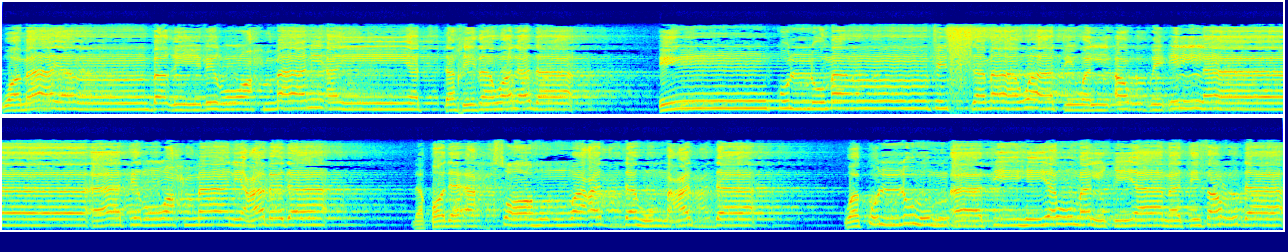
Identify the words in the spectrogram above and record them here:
وما ينبغي للرحمن أن يتخذ ولدا إن كل من في السماوات والأرض إلا آتي الرحمن عبدا لقد أحصاهم وعدهم عدا وكلهم آتيه يوم القيامة فردا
